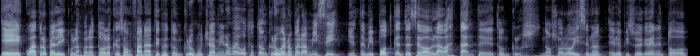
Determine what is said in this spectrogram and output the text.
Eh, cuatro películas para todos los que son fanáticos de Tom Cruise. Muchos a mí no me gusta Tom Cruise, bueno, pero a mí sí. Y este es mi podcast, entonces se va a hablar bastante de Tom Cruise. No solo hoy, sino el episodio que viene, todo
